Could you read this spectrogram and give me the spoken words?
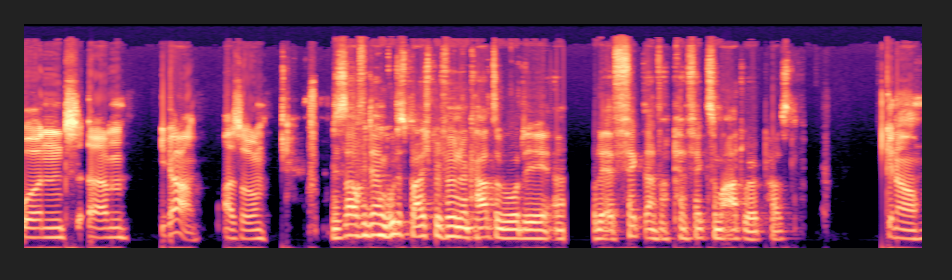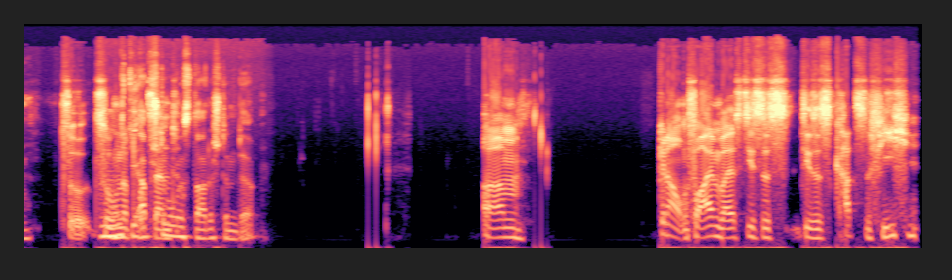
Und ähm, ja, also. Das ist auch wieder ein gutes Beispiel für eine Karte, wo, die, äh, wo der Effekt einfach perfekt zum Artwork passt. Genau, zu, zu 100%. Die Abstimmung ist da, das stimmt, ja. Ähm, genau, und vor allem, weil es dieses, dieses Katzenviech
